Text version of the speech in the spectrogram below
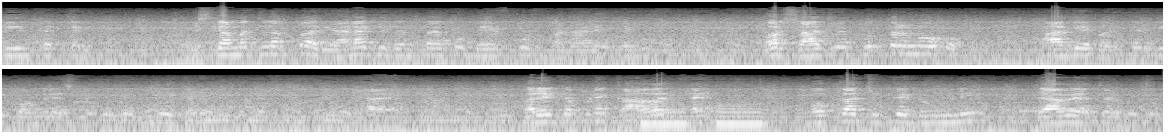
तीन तक करी? इसका मतलब तो हरियाणा की जनता को बेवकूफ़ बनाने के लिए और साथ में पुत्र मोह को आगे बढ़कर कि कांग्रेस में जगह मिले कदम उठाया। और एक अपने कहावत है, मौका चुके ढूंढनी, जावे अचड़ बचड़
